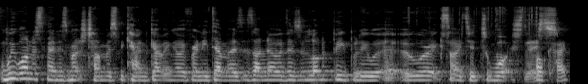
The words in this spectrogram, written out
we want to spend as much time as we can going over any demos as I know there's a lot of people who are, who are excited to watch this okay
